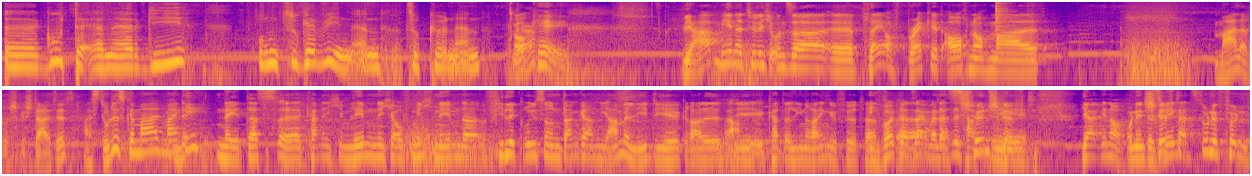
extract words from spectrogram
äh, gute Energie, um zu gewinnen zu können. Okay. Wir haben hier natürlich unser äh, Playoff Bracket auch noch mal malerisch gestaltet. Hast du das gemalt, Mikey? Nee, das äh, kann ich im Leben nicht auf mich nehmen. Da viele Grüße und danke an die Amelie, die hier gerade die Katalin reingeführt hat. Ich wollte gerade sagen, weil das ist hat Schönschrift. Die, ja, genau. Und in Deswegen- Schrift hast du eine 5.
